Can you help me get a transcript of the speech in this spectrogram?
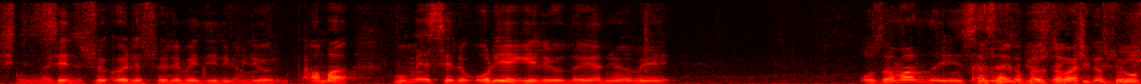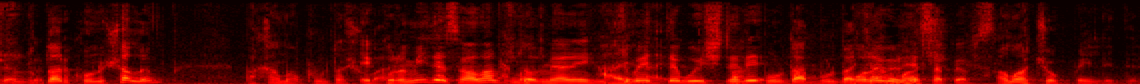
İşte senin sö- öyle söylemediğini Yalnız biliyorum. ben- Ama bu mesele oraya geliyor, dayanıyor ve o zaman da Ya insanın sen kafasında diyorsun ki başka biz soru yolsuzluklar konuşalım. Bak ama burada şu var. Ekonomiyi de sağlam tutalım. Yani hükümet hayır. de bu işleri Bak burada, buradaki ona göre amaç, hesap yapsın. Ama çok bellidir.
